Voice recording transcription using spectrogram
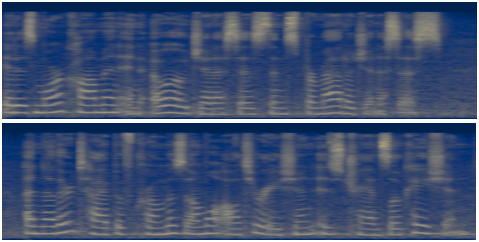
It is more common in oogenesis than spermatogenesis. Another type of chromosomal alteration is translocation.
